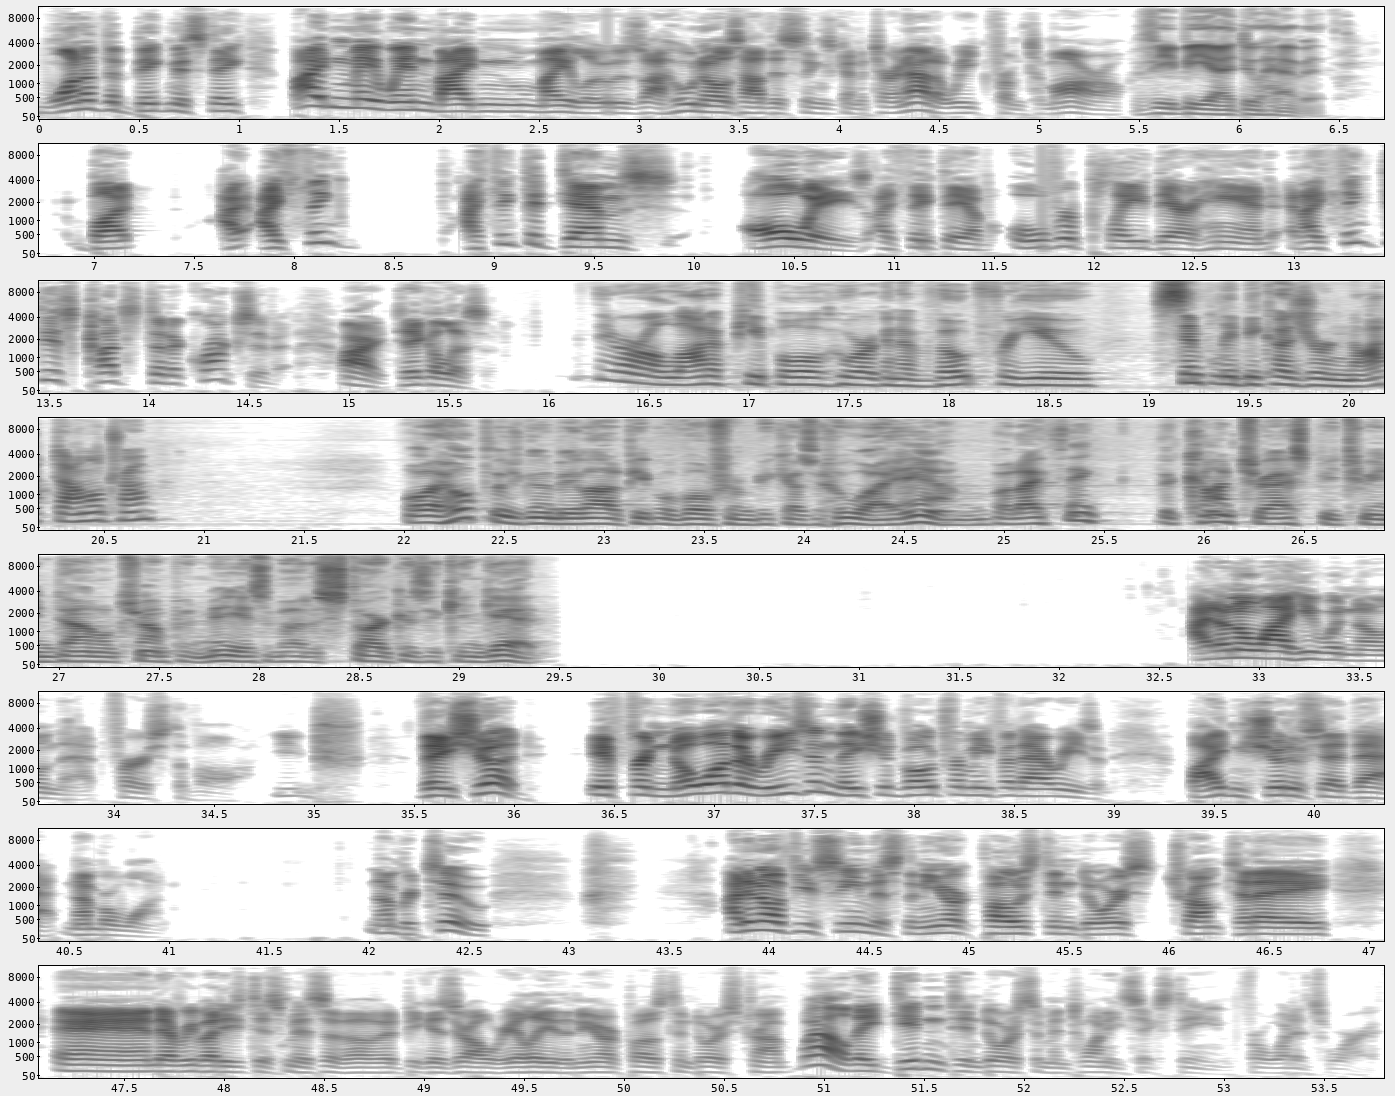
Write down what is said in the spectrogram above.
one of the big mistakes. Biden may win, Biden may lose. Uh, who knows how this thing's going to turn out a week from tomorrow? VB, I do have it, but I, I think I think the Dems always I think they have overplayed their hand, and I think this cuts to the crux of it. All right, take a listen. There are a lot of people who are going to vote for you simply because you're not Donald Trump. Well, I hope there's going to be a lot of people vote for him because of who I am, but I think the contrast between Donald Trump and me is about as stark as it can get. I don't know why he wouldn't own that, first of all. They should. If for no other reason, they should vote for me for that reason. Biden should have said that, number one. Number two, I don't know if you've seen this. The New York Post endorsed Trump today, and everybody's dismissive of it because they're all really the New York Post endorsed Trump. Well, they didn't endorse him in 2016, for what it's worth.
